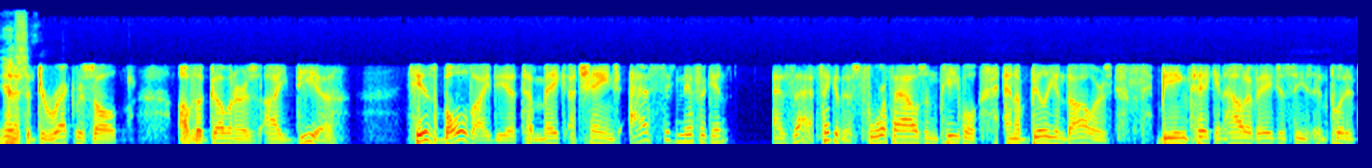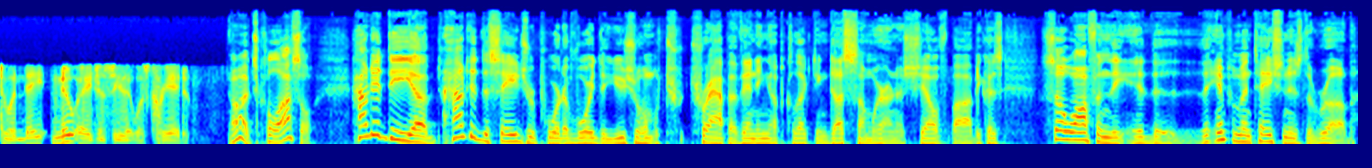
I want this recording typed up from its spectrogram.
Yes. And it's a direct result of the governor's idea his bold idea to make a change as significant as that. Think of this 4,000 people and a billion dollars being taken out of agencies and put into a na- new agency that was created. Oh, it's colossal. How did the uh, how did the Sage report avoid the usual tra- trap of ending up collecting dust somewhere on a shelf, Bob? Because so often the the, the implementation is the rub.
